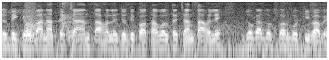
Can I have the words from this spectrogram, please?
যদি কেউ বানাতে চান তাহলে যদি কথা বলতে চান তাহলে যোগাযোগ করব কীভাবে?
